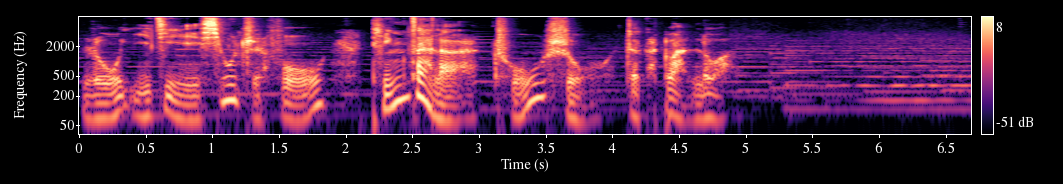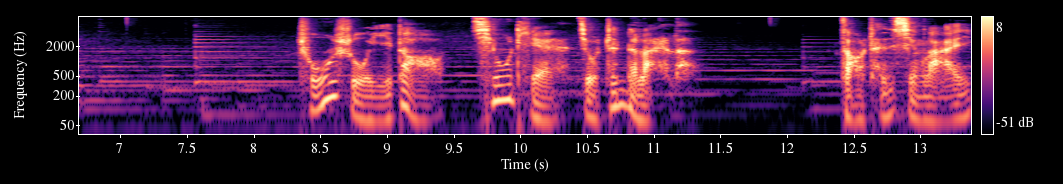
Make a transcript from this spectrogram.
如一记休止符，停在了处暑这个段落。处暑一到，秋天就真的来了。早晨醒来，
